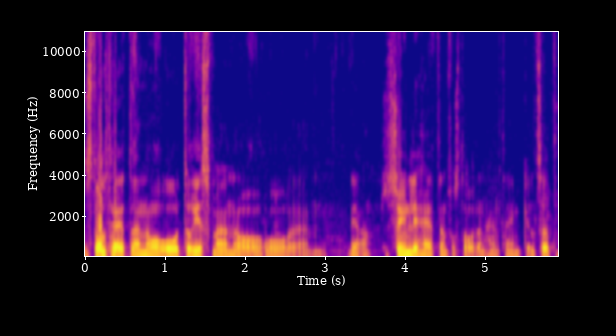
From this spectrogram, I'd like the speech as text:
stoltheten och, och turismen och, och ehm, ja, synligheten för staden helt enkelt. Så att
